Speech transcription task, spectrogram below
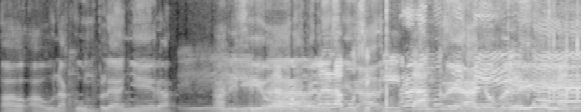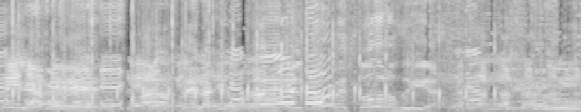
a, una cumpleañera. Sí. la musiquita. Cumpleaños feliz. Para Fela, que nos trae el café todos los días. Salud.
